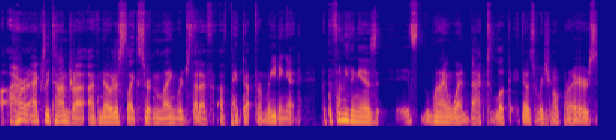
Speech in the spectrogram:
are actually times where I've noticed like certain language that I've I've picked up from reading it. But the funny thing is, it's when I went back to look at those original prayers,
